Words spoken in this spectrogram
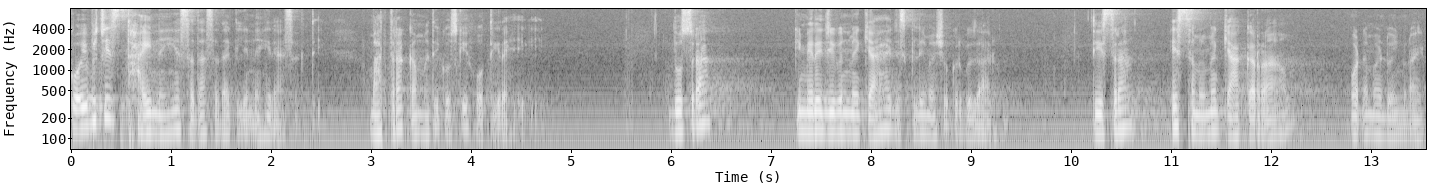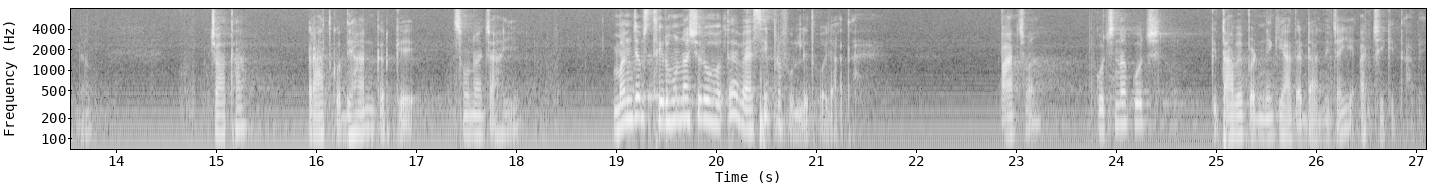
कोई भी चीज़ स्थायी नहीं है सदा सदा के लिए नहीं रह सकती। मात्रा कम अधिक उसकी होती रहेगी। दूसरा कि मेरे जीवन में क्या है जिसके लिए मैं शुक्रगुजार हूँ। तीसरा इस समय में क्या कर रहा हूँ? What am I doing right now चौथा रात को ध्यान करके सोना चाहिए। मन जब स्थिर होना शुरू होता है, वैसे ही प्रफुल्लित हो जाता है। पांचवा, कुछ ना कुछ किताबें पढ़ने की आदत डालनी चाहिए, अच्छी किताबें।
